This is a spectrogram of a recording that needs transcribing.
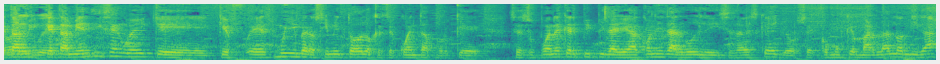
españoles, también, güey. que también dicen, güey, que, que es muy inverosímil todo lo que se cuenta, porque se supone que el Pipi la llega con Hidalgo y le dice, ¿sabes qué? Yo sé cómo quemar la lóndiga,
